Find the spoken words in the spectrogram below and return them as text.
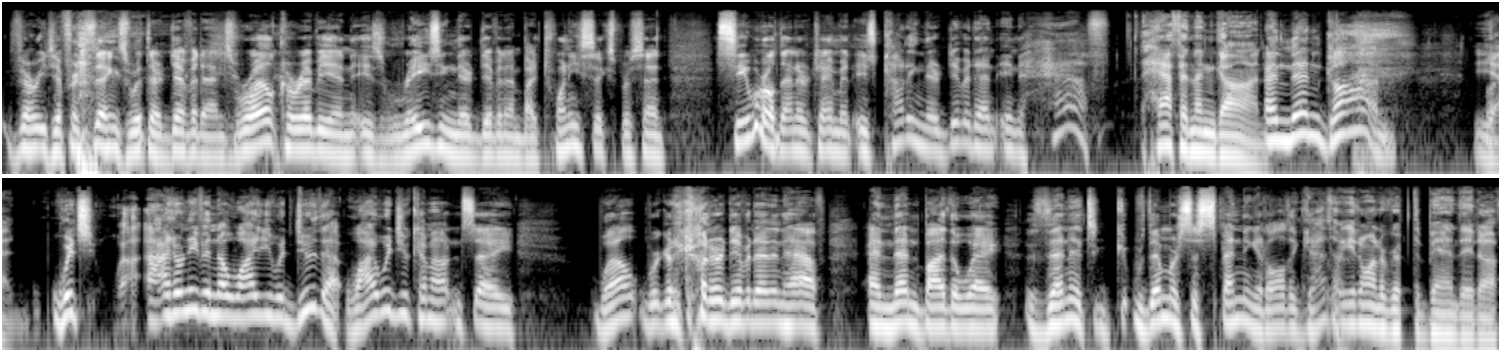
very different things with their dividends. Royal Caribbean is raising their dividend by 26%. SeaWorld Entertainment is cutting their dividend in half. Half and then gone. And then gone. yeah. Which I don't even know why you would do that. Why would you come out and say, well, we're going to cut our dividend in half, and then, by the way, then it's then we're suspending it altogether. Well, you don't want to rip the band-aid off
